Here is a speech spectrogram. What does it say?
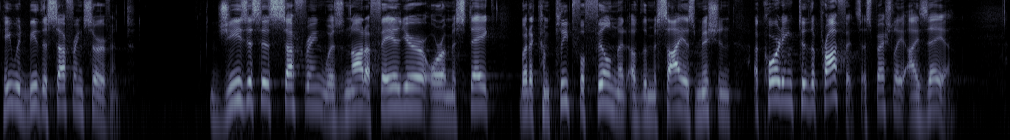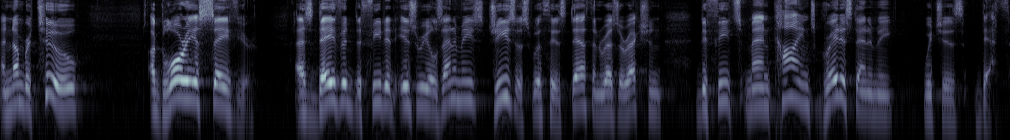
he would be the suffering servant. Jesus' suffering was not a failure or a mistake, but a complete fulfillment of the Messiah's mission according to the prophets, especially Isaiah. And number two, a glorious Savior. As David defeated Israel's enemies, Jesus with His death and resurrection defeats mankind's greatest enemy, which is death.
